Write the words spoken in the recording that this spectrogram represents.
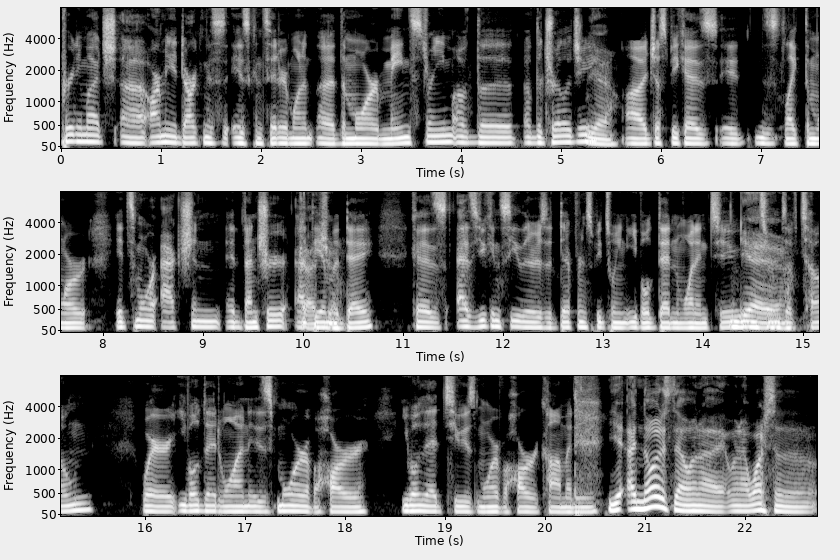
pretty much, uh, Army of Darkness is considered one of uh, the more mainstream of the of the trilogy. Yeah. Uh, just because it is like the more it's more action adventure at the end of the day. Because as you can see, there's a difference between Evil Dead and one and two Yeah, in terms yeah. of tone. Where Evil Dead one is more of a horror, Evil Dead two is more of a horror comedy. Yeah, I noticed that when I when I watched the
